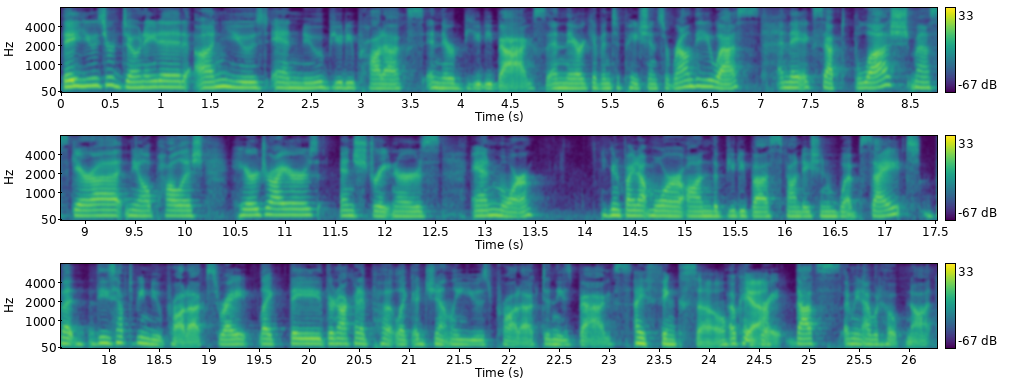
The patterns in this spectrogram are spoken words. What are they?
they use your donated, unused, and new beauty products in their beauty bags, and they're given to patients around the US. And they accept blush, mascara, nail polish, hair dryers, and straighteners, and more. You can find out more on the Beauty Bus Foundation website, but these have to be new products, right? Like they they're not going to put like a gently used product in these bags. I think so. Okay, Yeah. great. That's I mean I would hope not.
